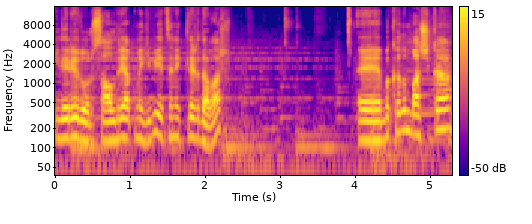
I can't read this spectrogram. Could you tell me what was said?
ileriye doğru saldırı yapma gibi yetenekleri de var. Ee, bakalım başka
